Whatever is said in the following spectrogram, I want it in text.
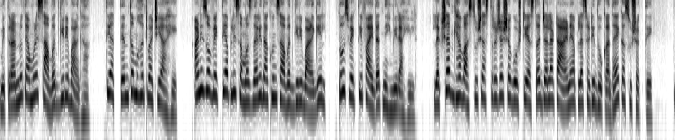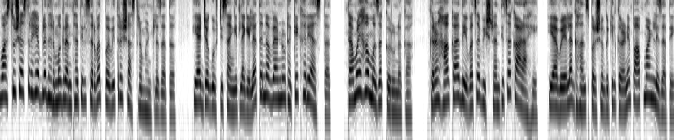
मित्रांनो त्यामुळे सावधगिरी बाळगा. ती अत्यंत महत्वाची आहे. आणि जो व्यक्ती आपली समजदारी दाखवून सावधगिरी बाळगेल तोच व्यक्ती फायद्यात नेहमी राहील. लक्षात घ्या वास्तुशास्त्राच्या अशा गोष्टी असतात ज्याला टाळणे आपल्यासाठी धोकादायक असू शकते. वास्तुशास्त्र हे आपल्या धर्मग्रंथातील सर्वात पवित्र शास्त्र म्हटलं जातं. यात ज्या गोष्टी सांगितल्या गेल्या त्या नव्याण्णव टक्के खऱ्या असतात. त्यामुळे हा मजाक करू नका. कारण हा काळ देवाचा विश्रांतीचा काळ आहे. या वेळेला घाण स्पर्श देखील करणे पाप मानले जाते.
